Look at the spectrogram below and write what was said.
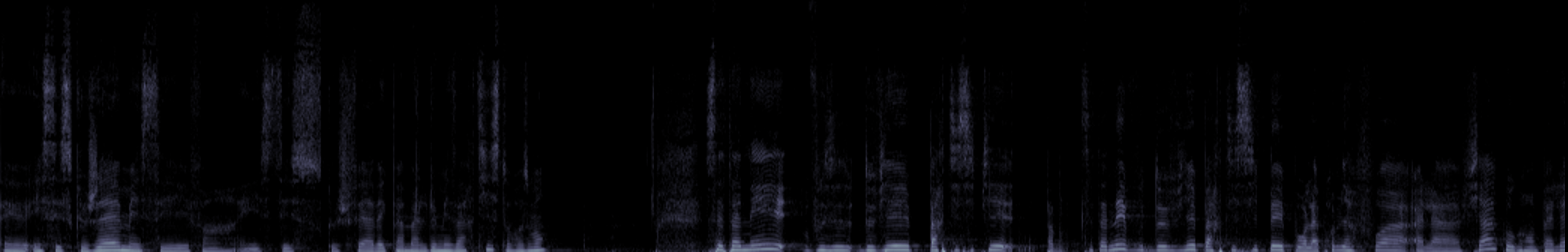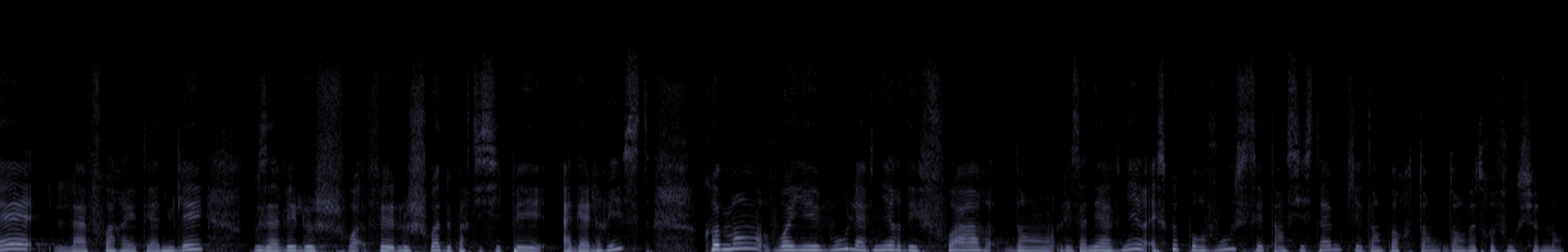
Et, c'est ce que j'aime et c'est enfin, et c'est ce que je fais avec pas mal de mes artistes, heureusement. Cette année, vous deviez participer. Cette année, vous deviez participer pour la première fois à la FIAC au Grand Palais. La foire a été annulée. Vous avez fait le choix de participer à Galeriste. Comment voyez-vous l'avenir des foires dans les années à venir? Est-ce que pour vous, c'est un système qui est important dans votre fonctionnement?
